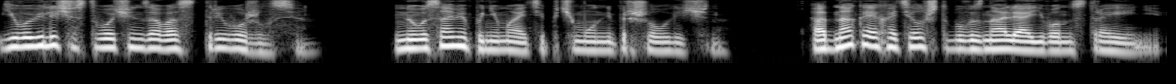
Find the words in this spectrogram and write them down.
Его Величество очень за вас тревожился. Но вы сами понимаете, почему он не пришел лично. Однако я хотел, чтобы вы знали о его настроении.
